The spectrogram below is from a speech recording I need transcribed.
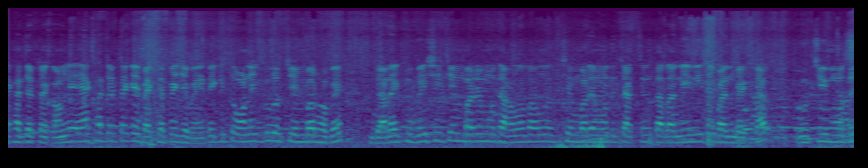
এক হাজার টাকা। অনলি এক হাজার টাকায় ব্যাগটা পেয়ে যাবেন। এটা কিন্তু অনেকগুলো চেম্বার হবে। যারা একটু বেশি চেম্বারের মধ্যে আলাদা আলাদা চেম্বারের মধ্যে চাচ্ছেন তারা নিয়ে নিতে পারেন ব্যাগটা রুচির মধ্যে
